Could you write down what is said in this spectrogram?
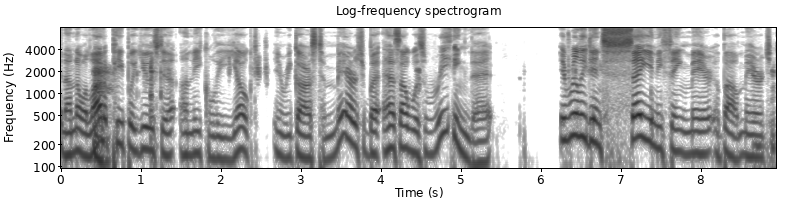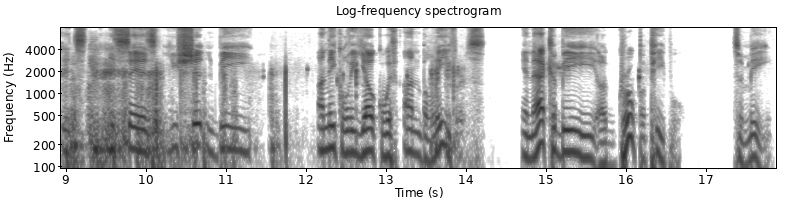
And I know a lot of mm. people use the unequally yoked in regards to marriage, but as I was reading that, it really didn't say anything mar- about marriage. It's it says you shouldn't be unequally yoked with unbelievers, and that could be a group of people, to me.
